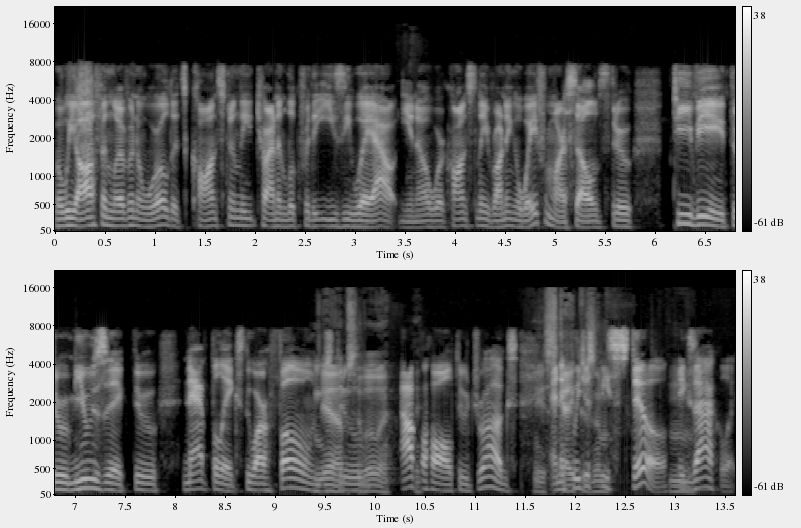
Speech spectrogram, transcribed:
But we often live in a world that's constantly trying to look for the easy way out. You know, we're constantly running away from ourselves through TV, through music, through Netflix, through our phones, yeah, through absolutely. alcohol, through drugs. And if we just be still, mm. exactly.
